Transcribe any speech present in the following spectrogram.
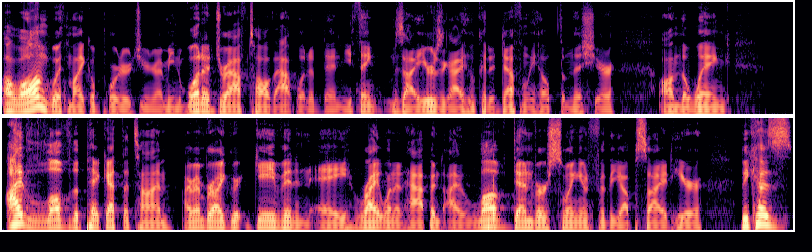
along with Michael Porter Jr. I mean, what a draft haul that would have been. You think Zhaire's a guy who could have definitely helped them this year on the wing. I love the pick at the time. I remember I gave it an A right when it happened. I love Denver swinging for the upside here because,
